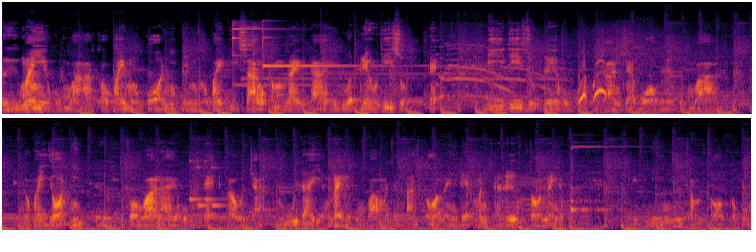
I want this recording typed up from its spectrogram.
หรือไม่ครับผมว่าเขาไพ่มังกรนี่เป็นเขาไพ่ที่สร้างกำไรได้รวดเร็วที่สุดและดีที่สุดเลยครับผมอาจารย์จะบอกเลยครับผมว่าเป็นเขาไพ่ยอดฮิตเลยก็ว่าได้ครับผมและเราจะรู้ได้อย่างไรครับผมว่ามันจะตัดตอนไหนและมันจะเริ่มตอนไหนครับผมคลิปนี้มีคำตอบครับผม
